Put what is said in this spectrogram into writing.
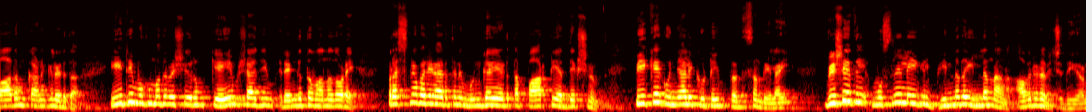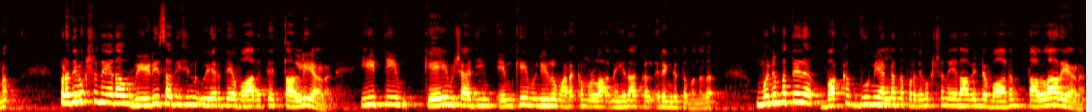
വാദം കണക്കിലെടുത്ത് ഇ ടി മുഹമ്മദ് ബഷീറും കെ എം ഷാജിയും രംഗത്ത് വന്നതോടെ പ്രശ്നപരിഹാരത്തിന് മുൻകൈയെടുത്ത പാർട്ടി അധ്യക്ഷനും പി കെ കുഞ്ഞാലിക്കുട്ടിയും പ്രതിസന്ധിയിലായി. വിഷയത്തിൽ മുസ്ലിം ലീഗിൽ ഭിന്നതയില്ലെന്നാണ് അവരുടെ വിശദീകരണം. പ്രതിപക്ഷ നേതാവ് വി ഡി സതീശൻ ഉയർത്തിയ വാദത്തെ തള്ളിയാണ് ഇ ടിയും കെ എം ഷാജിയും എം കെ മുനീറും അടക്കമുള്ള നേതാക്കൾ രംഗത്ത് വന്നത്. മുനമ്പത്തേത് വഖഫ് ഭൂമിയല്ലെന്ന പ്രതിപക്ഷ നേതാവിന്റെ വാദം തള്ളാതെയാണ്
